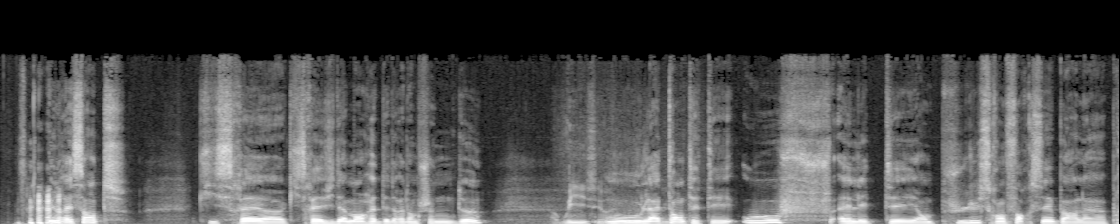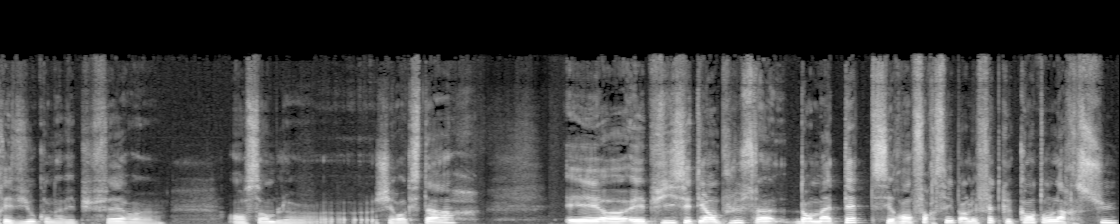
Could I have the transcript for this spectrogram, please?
Une récente qui serait, euh, qui serait évidemment Red Dead Redemption 2, Ah oui, c'est vrai. où l'attente était ouf. Elle était en plus renforcée par la preview qu'on avait pu faire euh, ensemble euh, chez Rockstar. Et, euh, et puis, c'était en plus, dans ma tête, c'est renforcé par le fait que quand on l'a reçu,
